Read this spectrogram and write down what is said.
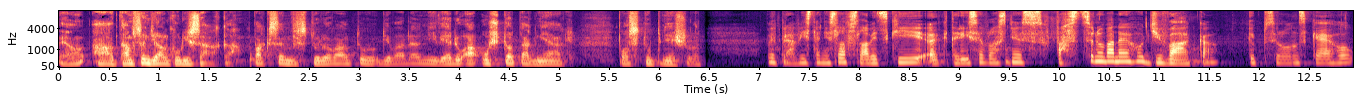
Jo? A tam jsem dělal kulisáka. Pak jsem studoval tu divadelní vědu a už to tak nějak postupně šlo. Vypráví Stanislav Slavický, eh, který se vlastně z fascinovaného diváka Ypsilonského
